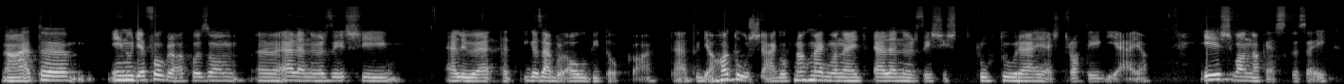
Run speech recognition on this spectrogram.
Na hát én ugye foglalkozom ellenőrzési elő, tehát igazából auditokkal. Tehát ugye a hatóságoknak megvan egy ellenőrzési struktúrája, egy stratégiája, és vannak eszközeik.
